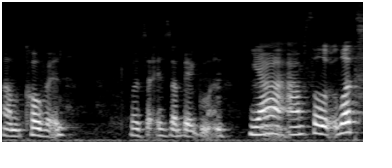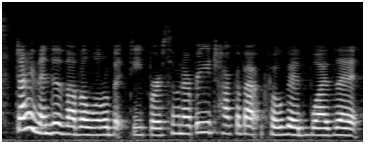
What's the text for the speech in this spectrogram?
Um, COVID was is a big one. Yeah, absolutely. Let's dive into that a little bit deeper. So, whenever you talk about COVID, was it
